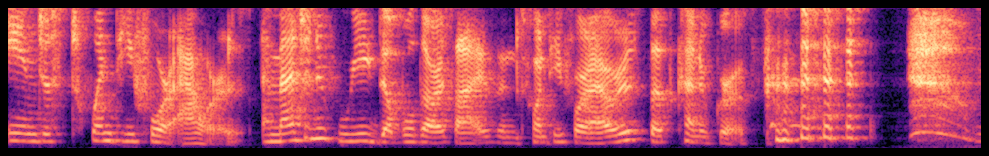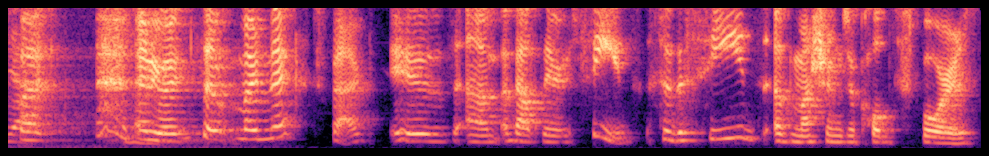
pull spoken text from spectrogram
in just 24 hours. Imagine if we doubled our size in 24 hours. That's kind of gross. yeah. But anyway, so my next fact is um, about their seeds. So the seeds of mushrooms are called spores,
